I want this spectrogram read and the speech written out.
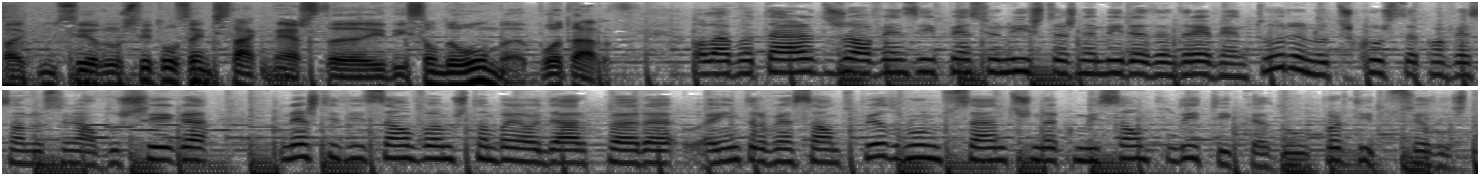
Vai conhecer os títulos em destaque nesta edição da UMA. Boa tarde. Olá, boa tarde. Jovens e pensionistas na mira de André Ventura, no discurso da Convenção Nacional do Chega. Nesta edição vamos também olhar para a intervenção de Pedro Nuno Santos na Comissão Política do Partido Socialista.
